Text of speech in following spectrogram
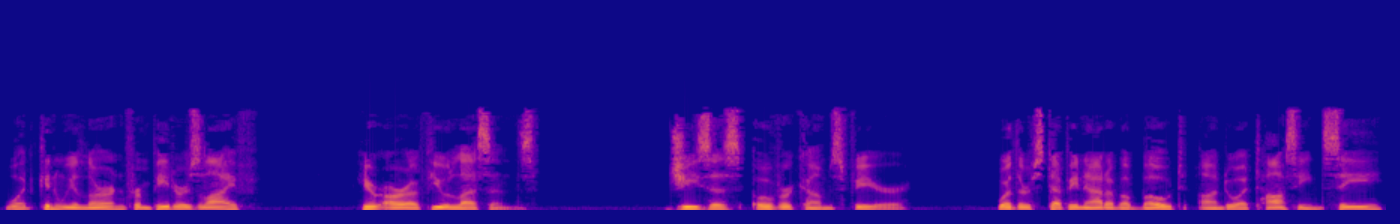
What can we learn from Peter's life? Here are a few lessons. Jesus overcomes fear. Whether stepping out of a boat onto a tossing sea,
